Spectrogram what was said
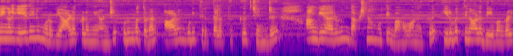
நீங்கள் ஏதேனும் ஒரு வியாழக்கிழமை அன்று குடும்பத்துடன் ஆலங்குடி திருத்தலத்துக்கு சென்று அங்கே அருளும் தக்ஷணாமூர்த்தி பகவானுக்கு இருபத்தி நாலு தீபங்கள்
